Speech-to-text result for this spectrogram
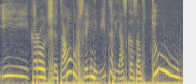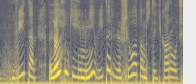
І, коротше, там був сильний вітер, я сказав, тю, вітер легенький, і мені вітер вирішив отомстить. Коротше,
